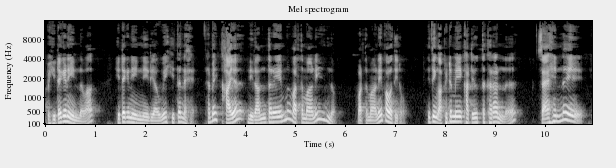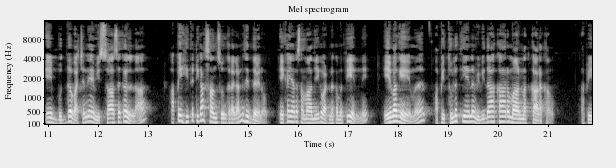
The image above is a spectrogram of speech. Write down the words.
අපි හිටගෙන ඉන්නවා හිටගෙන ඉන්න ඉරියව්වේ හිත නැහැ. හැබැයි කය නිරන්තරයෙන්ම වර්තමානයේ ඉන්නවා. වර්තමානයේ පවතිනවා. ඉතින් අපිට මේ කටයුත්ත කරන්න සෑහෙන්න ඒ බුද්ධ වචනය විශ්වාස කළා අපේ හිත ටිකක් සංසුන් කරගන්න සිද්ධ වෙනවා. ඒකයි අර සමාධියක වටිනකම තියෙන්නේ. ඒ වගේම අපි තුල තියෙන විවිධාකාර මාන්නක්කාරකම් අපි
